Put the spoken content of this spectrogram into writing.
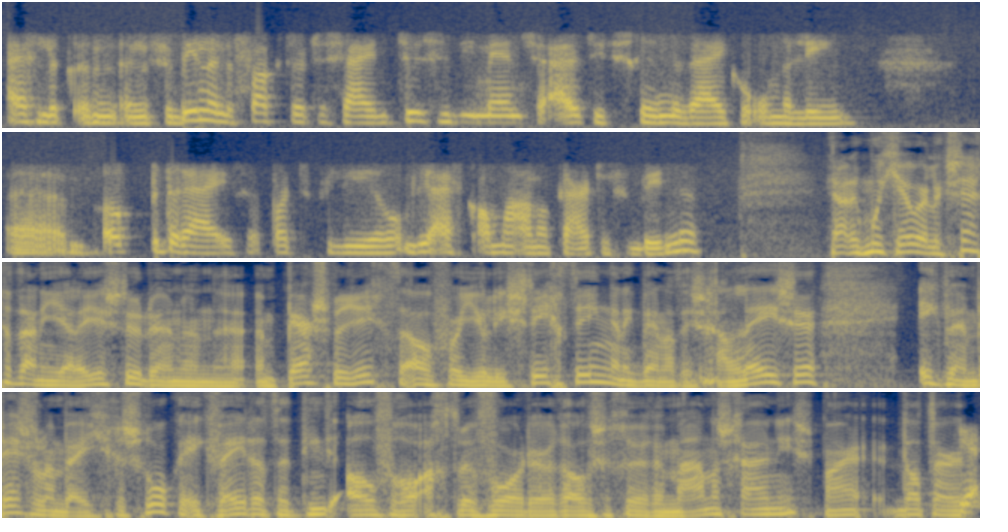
eigenlijk een, een verbindende factor te zijn tussen die mensen uit die verschillende wijken onderling. Uh, ook bedrijven, particulieren, om die eigenlijk allemaal aan elkaar te verbinden. Ja, ik moet je heel eerlijk zeggen, Danielle. Je stuurde een, een persbericht over jullie stichting. En ik ben dat eens gaan lezen. Ik ben best wel een beetje geschrokken. Ik weet dat het niet overal achter de voordeur roze geur en maneschuin is. Maar dat er, ja.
